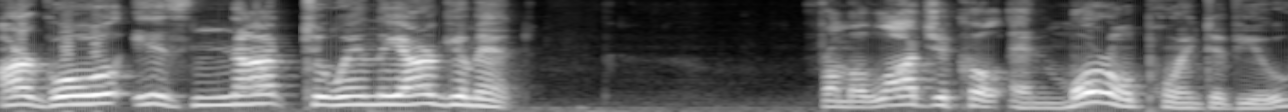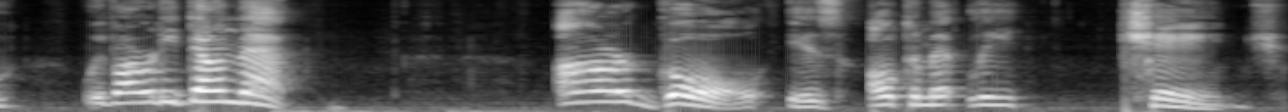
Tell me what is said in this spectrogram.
our goal is not to win the argument. From a logical and moral point of view, we've already done that. Our goal is ultimately change.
